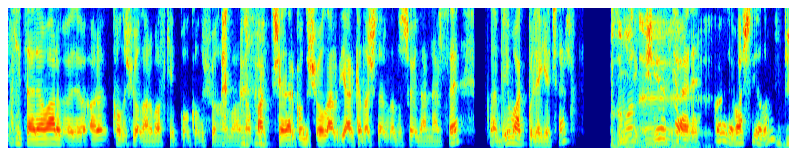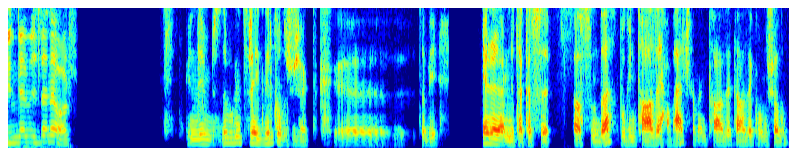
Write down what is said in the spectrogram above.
2 tane var böyle ara konuşuyorlar, basketbol konuşuyorlar bazen. Farklı şeyler konuşuyorlar diye arkadaşlarına da söylerlerse tabii makbule geçer. O zaman Diyecek bir şey yok yani. Öyle başlayalım. gündemimizde ne var? Gündemimizde bugün trade'leri konuşacaktık. Eee, tabii en önemli takası aslında bugün taze haber. Hemen taze taze konuşalım.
